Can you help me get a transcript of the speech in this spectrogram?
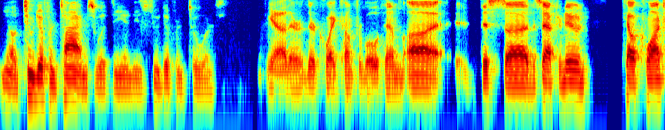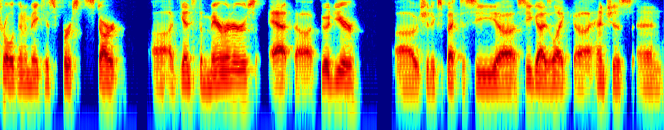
you know two different times with the Indians, two different tours. Yeah, they're they're quite comfortable with him. Uh, this uh, this afternoon Cal Quantrill going to make his first start uh, against the Mariners at uh, Goodyear. Uh, we should expect to see uh, see guys like uh, Hentges and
